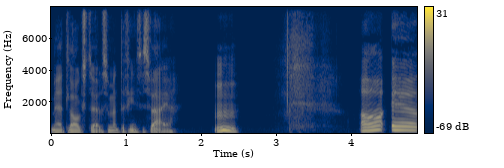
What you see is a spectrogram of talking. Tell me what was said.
med ett lagstöd som inte finns i Sverige. Mm. Ja, eh,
